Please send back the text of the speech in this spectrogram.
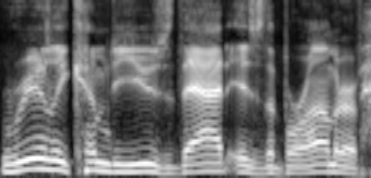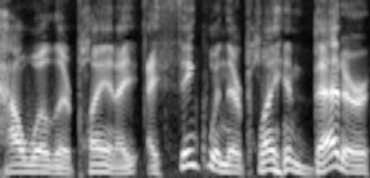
really come to use that as the barometer of how well they're playing. I, I think when they're playing better,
